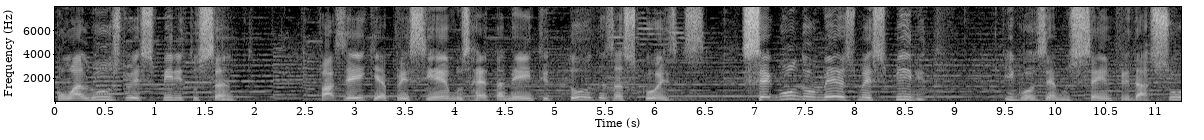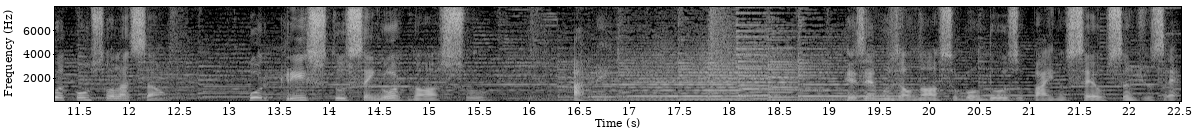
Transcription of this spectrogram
com a luz do Espírito Santo, fazei que apreciemos retamente todas as coisas, segundo o mesmo Espírito, e gozemos sempre da sua consolação. Por Cristo, Senhor nosso. Amém. Rezemos ao nosso bondoso Pai no céu, São José.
